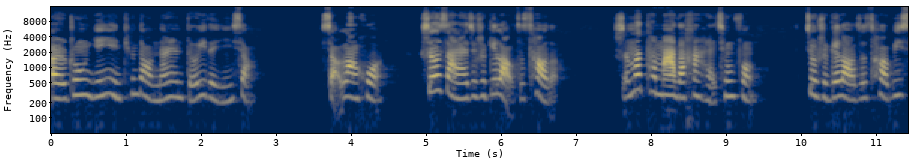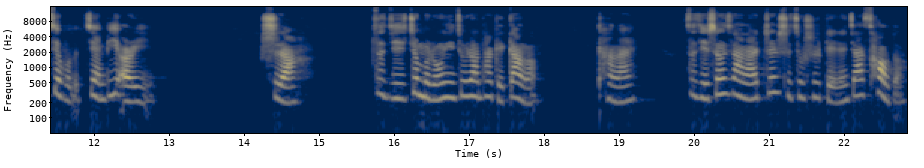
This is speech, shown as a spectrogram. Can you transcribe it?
耳中隐隐听到男人得意的淫笑：“小浪货，生下来就是给老子操的，什么他妈的瀚海清风，就是给老子操逼泄火的贱逼而已。”是啊。自己这么容易就让他给干了，看来自己生下来真是就是给人家操的。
